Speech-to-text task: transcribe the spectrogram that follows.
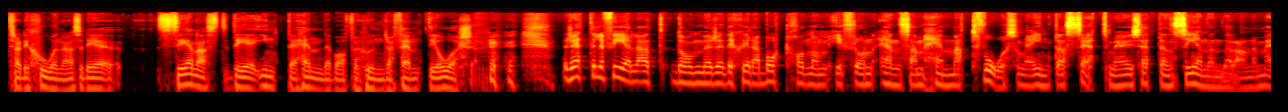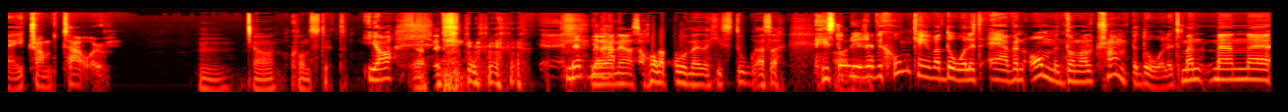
traditioner. Alltså det, senast det inte hände var för 150 år sedan. Rätt eller fel att de redigerar bort honom ifrån Ensam hemma 2 som jag inte har sett, men jag har ju sett den scenen där han är med i Trump Tower. Mm. Ja, konstigt. Ja, Ja, men, men ja, men alltså hålla på med historia. Alltså, historierevision kan ju vara dåligt även om Donald Trump är dåligt. Men, men eh,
